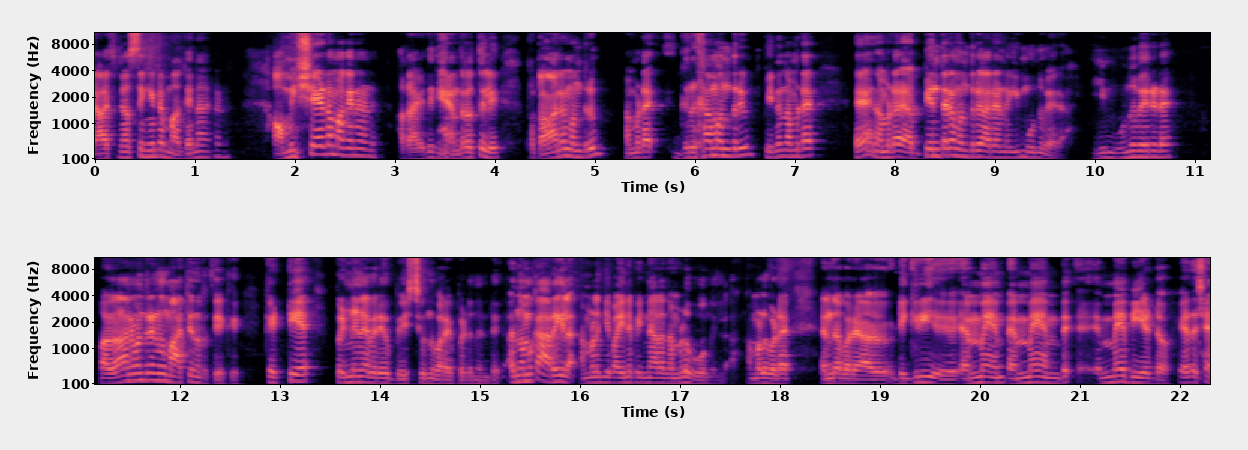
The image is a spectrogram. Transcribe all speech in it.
രാജ്നാഥ് സിംഗിന്റെ മകനാരാണ് അമിത്ഷയുടെ മകനാണ്. അതായത് കേന്ദ്രത്തിൽ പ്രധാനമന്ത്രിയും നമ്മുടെ ഗൃഹമന്ത്രിയും പിന്നെ നമ്മുടെ നമ്മുടെ ആഭ്യന്തരമന്ത്രി ആരാണ്? ഈ മൂന്ന് പേരാണ് ഈ മൂന്ന് പേരുടെ പ്രധാനമന്ത്രിയാണ് മാറ്റി നിർത്തിയേക്ക്. കെട്ടിയ പെണ്ണിനെ വരെ ഉപേക്ഷിച്ചു എന്ന് പറയപ്പെടുന്നുണ്ട്. അത് നമുക്കറിയില്ല. നമ്മൾ ഇനി അതിന് പിന്നാലെ നമ്മൾ പോകുന്നില്ല. നമ്മളിവിടെ എന്താ പറയുക degree M A M A M A B എഡോ? ഏകദേശം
